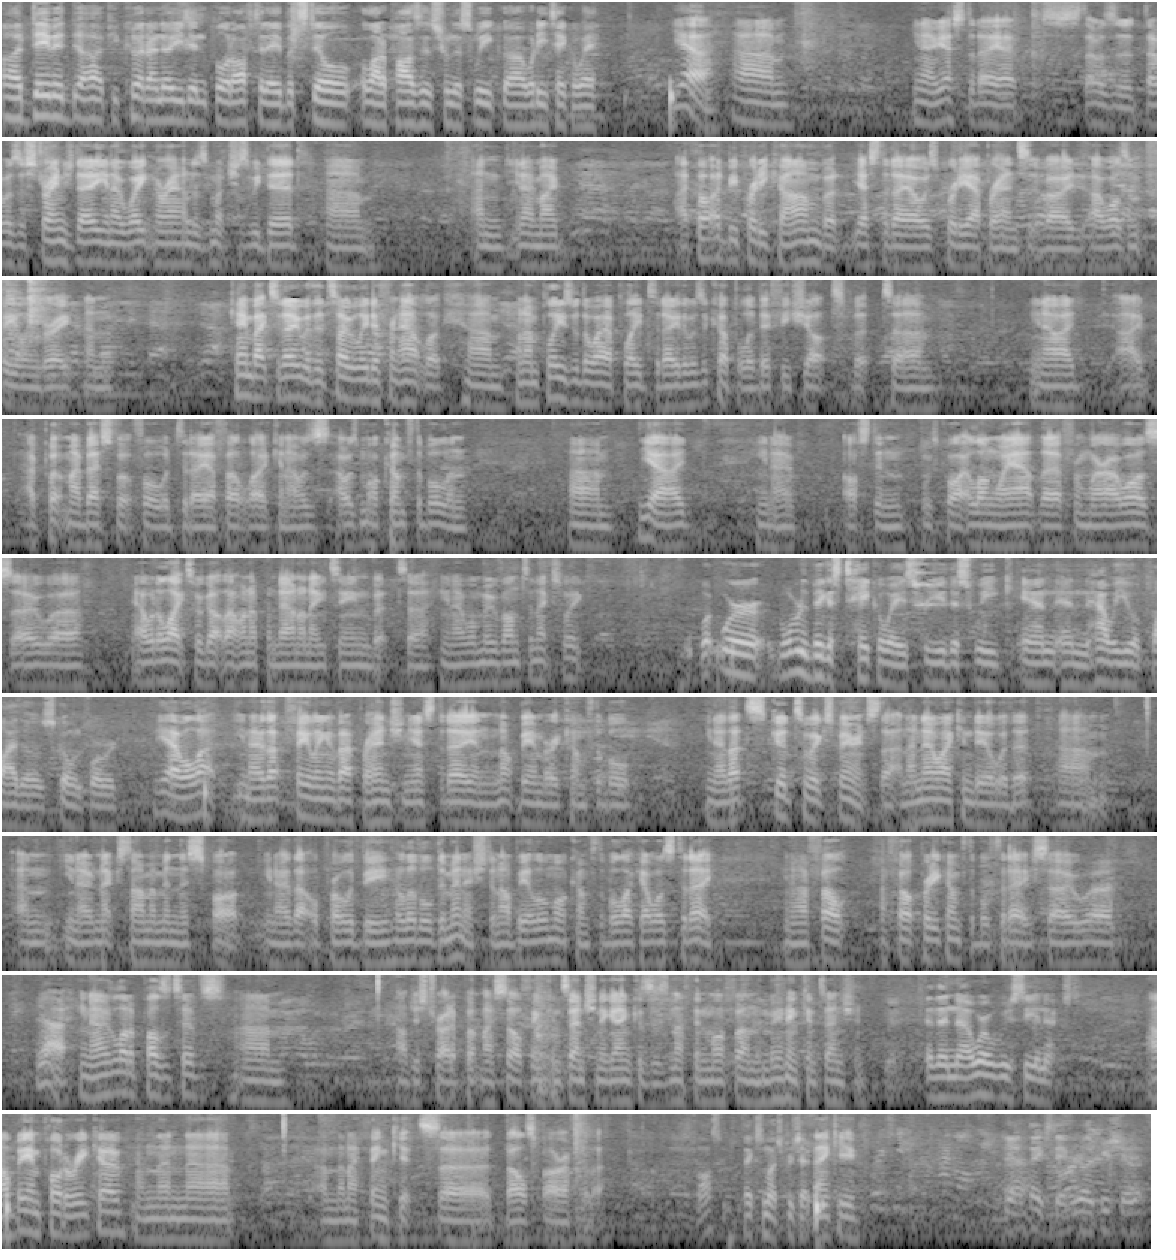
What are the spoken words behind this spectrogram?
Uh, David, uh, if you could, I know you didn't pull it off today, but still a lot of positives from this week. Uh, what do you take away? Yeah, um, you know, yesterday I, that was a that was a strange day. You know, waiting around as much as we did, um, and you know, my I thought I'd be pretty calm, but yesterday I was pretty apprehensive. I I wasn't feeling great, and came back today with a totally different outlook. Um, and I'm pleased with the way I played today. There was a couple of iffy shots, but um, you know, I I I put my best foot forward today. I felt like, and I was I was more comfortable, and um, yeah, I you know, Austin was quite a long way out there from where I was, so uh, yeah, I would have liked to have got that one up and down on 18, but uh, you know, we'll move on to next week. What were what were the biggest takeaways for you this week, and, and how will you apply those going forward? Yeah, well, that you know, that feeling of apprehension yesterday and not being very comfortable, you know, that's good to experience that, and I know I can deal with it. Um, and you know, next time I'm in this spot, you know, that will probably be a little diminished, and I'll be a little more comfortable like I was today. You know, I felt I felt pretty comfortable today. So, uh, yeah, you know, a lot of positives. Um, I'll just try to put myself in contention again because there's nothing more fun than being in contention. And then uh, where will we see you next? I'll be in Puerto Rico, and then uh, and then I think it's uh, Valspar after that. Awesome. Thanks so much. Appreciate it. Thank you. Yeah, thanks, Dave. Really appreciate it.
